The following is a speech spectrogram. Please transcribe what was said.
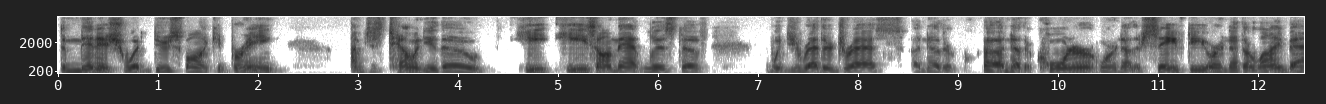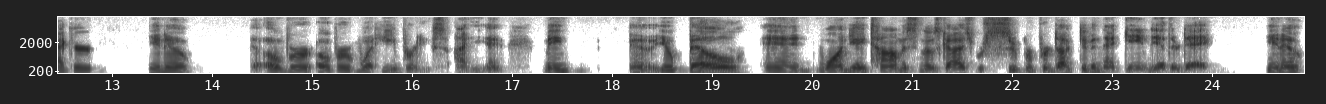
diminish what Deuce Vaughn can bring. I'm just telling you though, he he's on that list of would you rather dress another uh, another corner or another safety or another linebacker, you know, over over what he brings? I, I mean, you know, you know, Bell and Juanyeh Thomas and those guys were super productive in that game the other day, you know,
